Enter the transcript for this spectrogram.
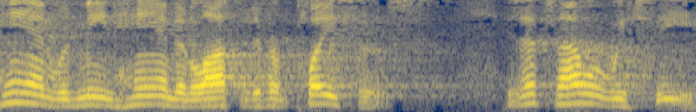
hand would mean hand in lots of different places. Because that's not what we see.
